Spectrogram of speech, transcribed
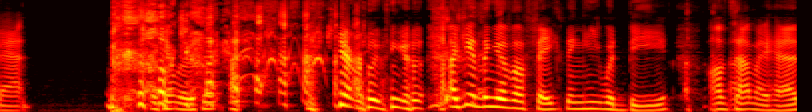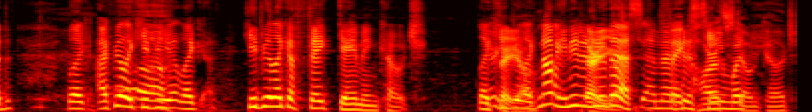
Matt. I can't really think. I can't really think of. I can't think of a fake thing he would be off the top of my head. Like I feel like he'd be like he'd be like a fake gaming coach. Like There he'd be go. like, no, you need to There do you go. this, and then Fake his team would, Hearthstone coach.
